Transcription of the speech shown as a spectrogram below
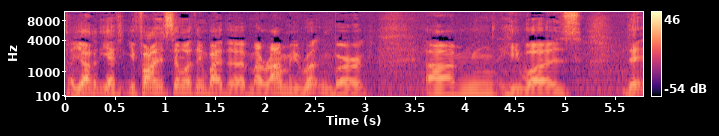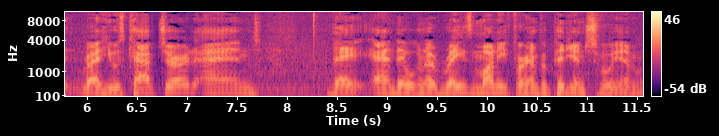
A Yachid, you find a similar thing by the Marami Rutenberg. Um, he was right, he was captured and they and they were going to raise money for him for Pidyon Shvuyim.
